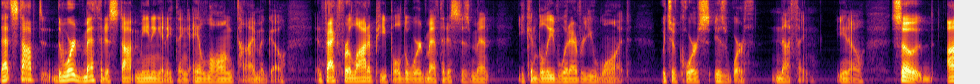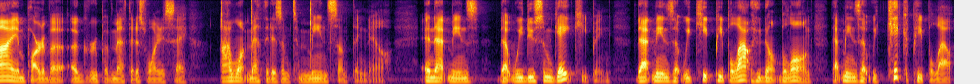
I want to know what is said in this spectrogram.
That stopped, the word Methodist stopped meaning anything a long time ago. In fact, for a lot of people, the word Methodist has meant you can believe whatever you want, which of course is worth nothing, you know. So I am part of a, a group of Methodists wanting to say, I want Methodism to mean something now. And that means that we do some gatekeeping. That means that we keep people out who don't belong. That means that we kick people out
